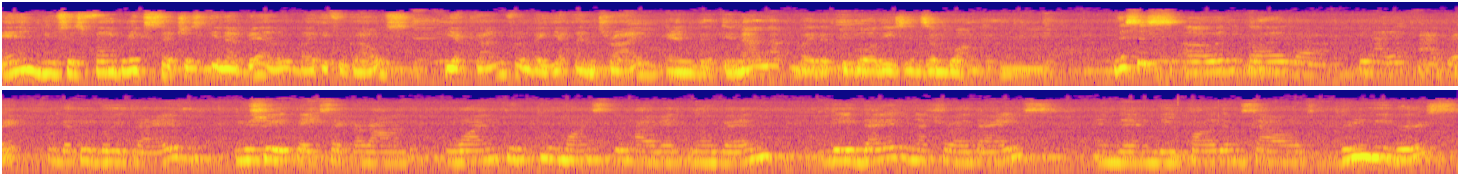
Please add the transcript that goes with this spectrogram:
and uses fabrics such as Inabel by Ifugaos, Yakan from the Yakan tribe, and the Tinalak by the Tibolis in Zamboanga. This is uh, what we call the Tinalak fabric from the Tibuli tribe. Usually it takes like around one to two months to have it woven. They dye it natural dyes and then they call themselves dream weavers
